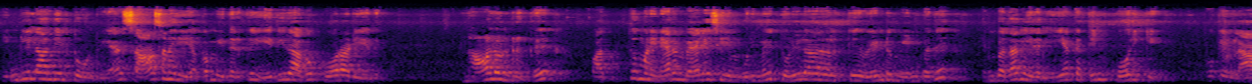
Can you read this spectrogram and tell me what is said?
இங்கிலாந்தில் தோன்றிய சாசன இயக்கம் இதற்கு எதிராக போராடியது. நாளொன்றுக்கு பத்து மணி நேரம் வேலை செய்யும் உரிமை தொழிலாளர்களுக்கு வேண்டும் என்பது என்பதுதான் இதன் இயக்கத்தின் கோரிக்கை. ஓகேங்களா?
